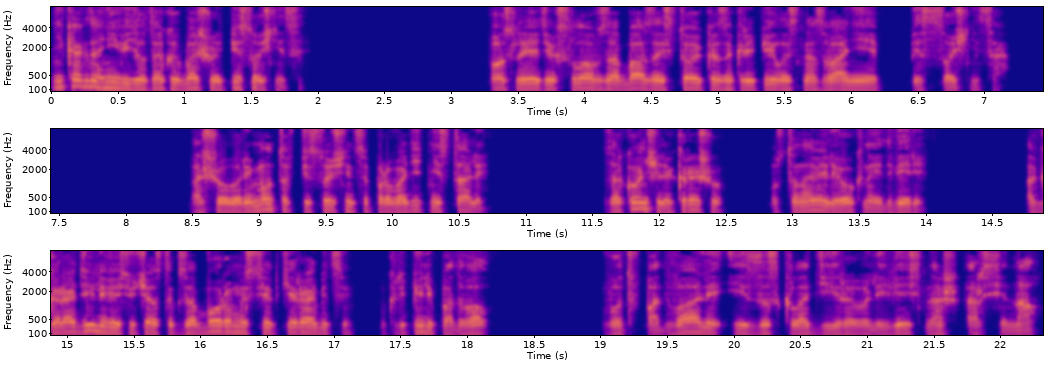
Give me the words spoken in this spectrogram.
«Никогда не видел такой большой песочницы». После этих слов за базой стойко закрепилось название «песочница». Большого ремонта в песочнице проводить не стали. Закончили крышу, установили окна и двери. Огородили весь участок забором из сетки рабицы, укрепили подвал. Вот в подвале и заскладировали весь наш арсенал.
